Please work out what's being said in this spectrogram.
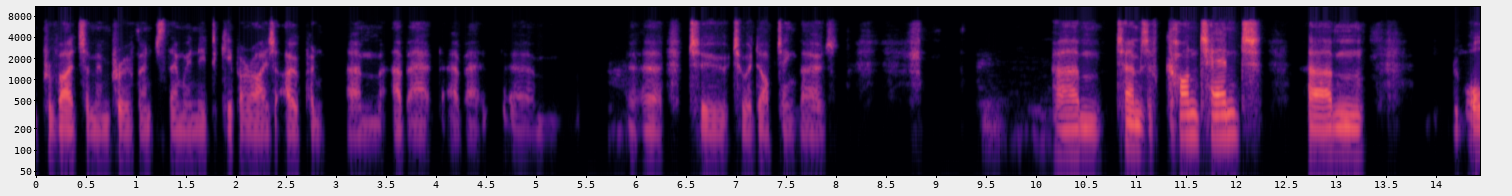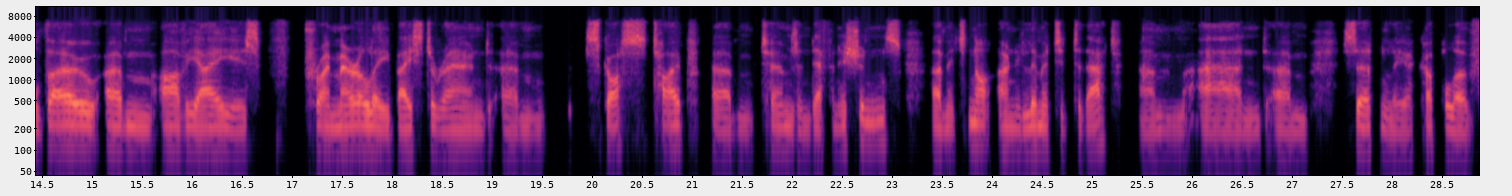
provide some improvements, then we need to keep our eyes open about about uh, to to adopting those. Um, terms of content, um, although um, RVA is primarily based around um, SKOS type um, terms and definitions, um, it's not only limited to that, and certainly a couple of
